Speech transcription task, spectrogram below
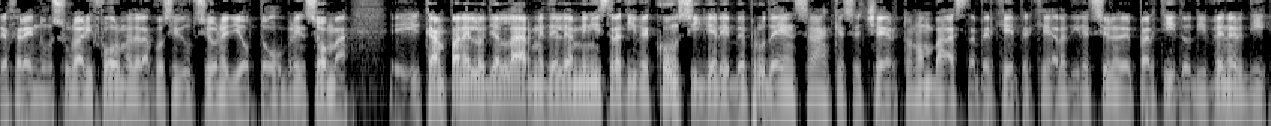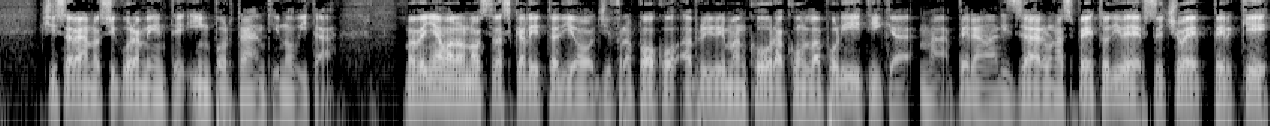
referendum sulla riforma della Costituzione di ottobre. Insomma, il campanello di allarme delle amministrative consiglierebbe prudenza, anche se certo non basta, perché? Perché alla direzione del partito di venerdì ci saranno sicuramente importanti novità. Ma veniamo alla nostra scaletta di oggi. Fra poco apriremo ancora con la politica, ma per analizzare un aspetto diverso, e cioè perché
